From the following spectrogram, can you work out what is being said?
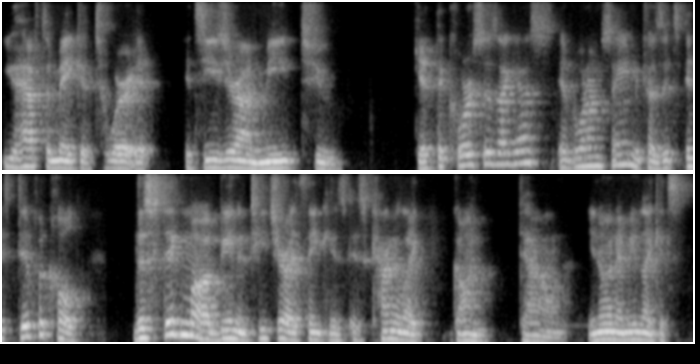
you have to make it to where it it's easier on me to get the courses. I guess is what I'm saying because it's it's difficult. The stigma of being a teacher, I think, is is kind of like gone down. You know what I mean? Like it's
